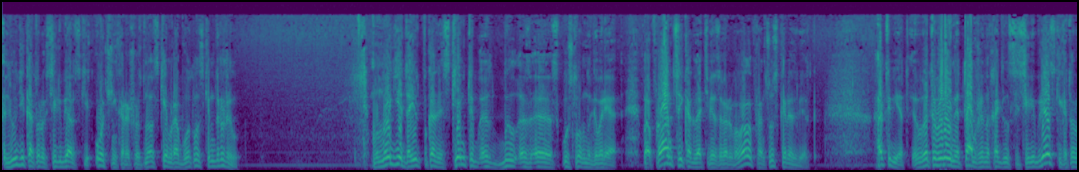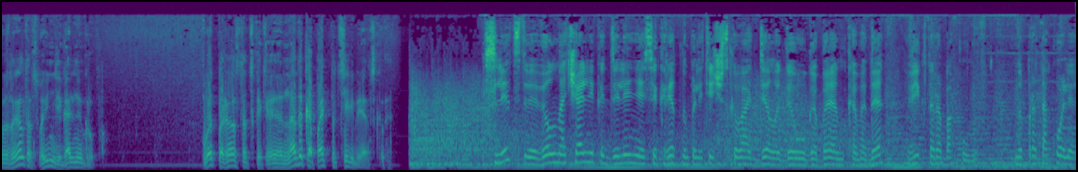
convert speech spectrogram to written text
Люди, которых Серебрянский очень хорошо знал, с кем работал, с кем дружил. Многие дают показания, с кем ты э, был, э, э, условно говоря, во Франции, когда тебя завербовала французская разведка. Ответ. В это время там же находился Серебрянский, который возглавлял там свою нелегальную группу. Вот, пожалуйста, так сказать, надо копать под Серебрянского. Следствие вел начальник отделения секретно-политического отдела ГУГБ НКВД Виктор Абакумов. На протоколе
